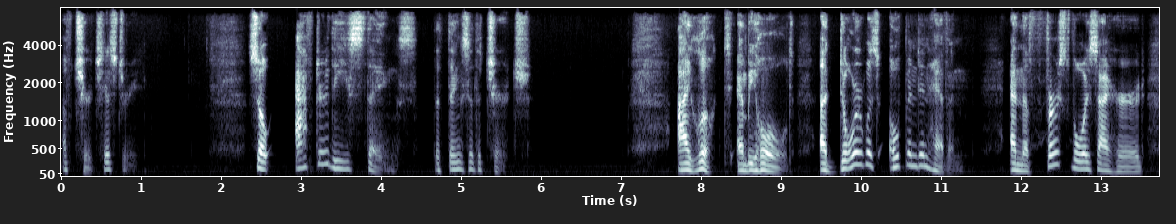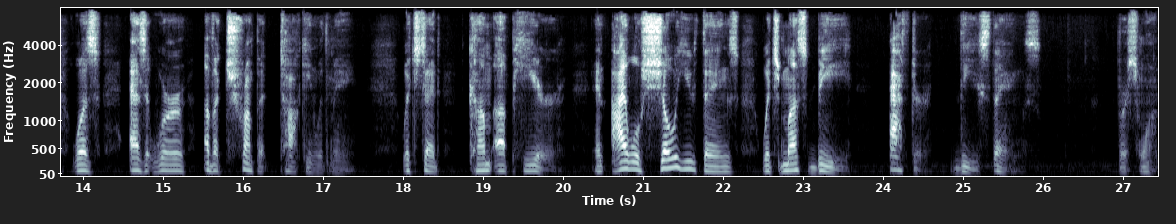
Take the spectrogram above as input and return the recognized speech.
of church history. So after these things, the things of the church, I looked, and behold, a door was opened in heaven, and the first voice I heard was as it were of a trumpet talking with me, which said, Come up here, and I will show you things which must be after these things. Verse 1.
